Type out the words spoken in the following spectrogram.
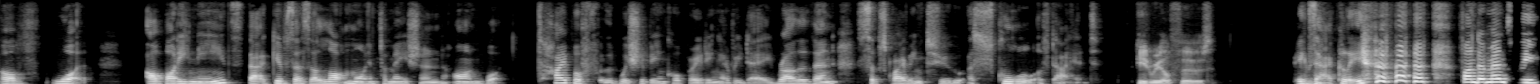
of what our body needs, that gives us a lot more information on what type of food we should be incorporating every day rather than subscribing to a school of diet. Eat real food. Exactly. Fundamentally,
